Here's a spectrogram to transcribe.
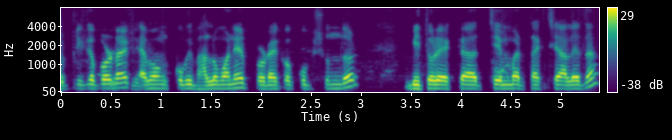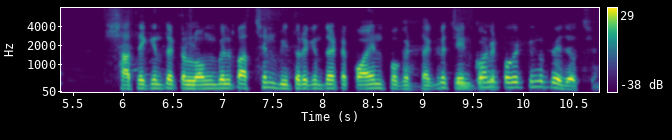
রেপ্লিকা প্রোডাক্ট এবং খুবই ভালো মানের প্রোডাক্টও খুব সুন্দর। ভিতরে একটা চেম্বার থাকছে আলাদা সাথে কিন্তু একটা লং বেল পাচ্ছেন ভিতরে কিন্তু একটা কয়েন পকেট থাকবে চেন চেন পকেট কিন্তু পেয়ে যাচ্ছেন।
